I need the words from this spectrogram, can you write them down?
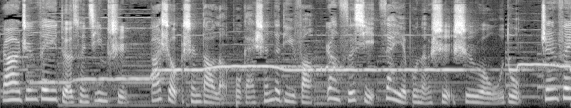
然而珍妃得寸进尺。把手伸到了不该伸的地方，让慈禧再也不能是视若无睹。珍妃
